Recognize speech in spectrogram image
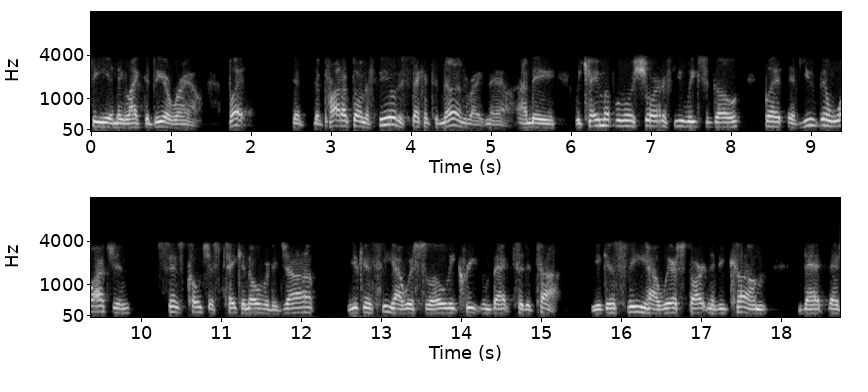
see and they like to be around. But the the product on the field is second to none right now. I mean, we came up a little short a few weeks ago, but if you've been watching since coach has taken over the job, you can see how we're slowly creeping back to the top. You can see how we're starting to become that that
